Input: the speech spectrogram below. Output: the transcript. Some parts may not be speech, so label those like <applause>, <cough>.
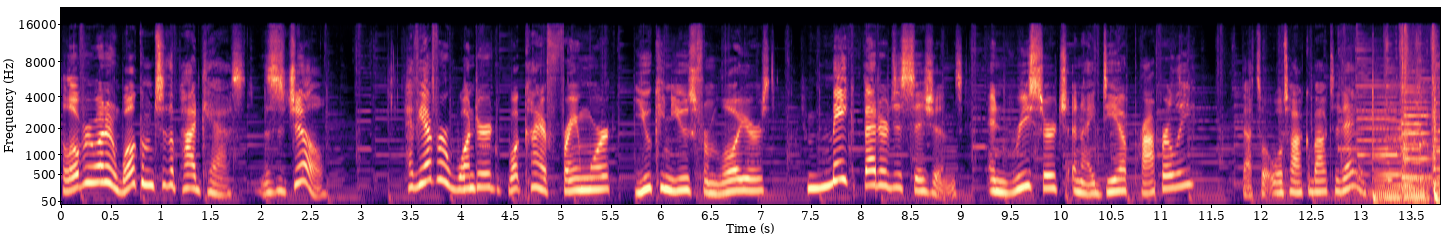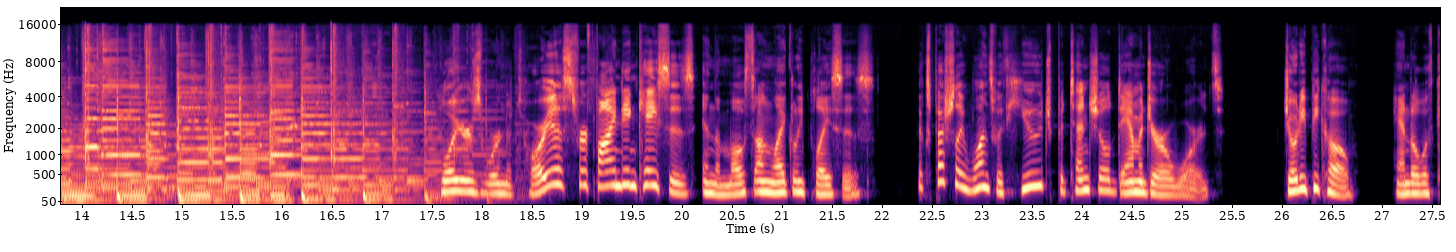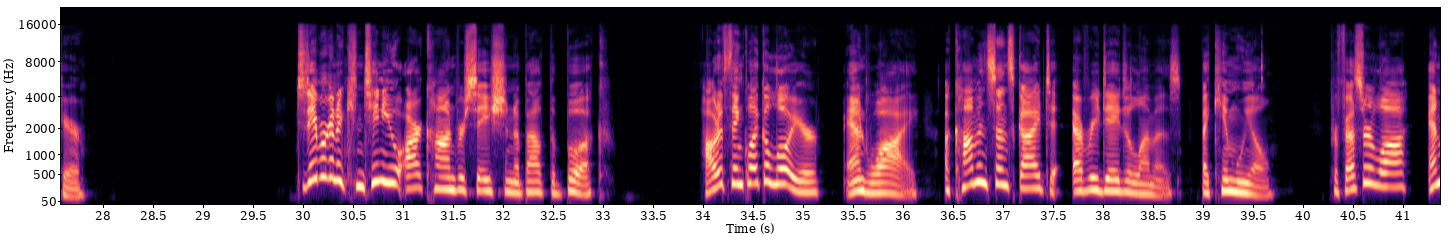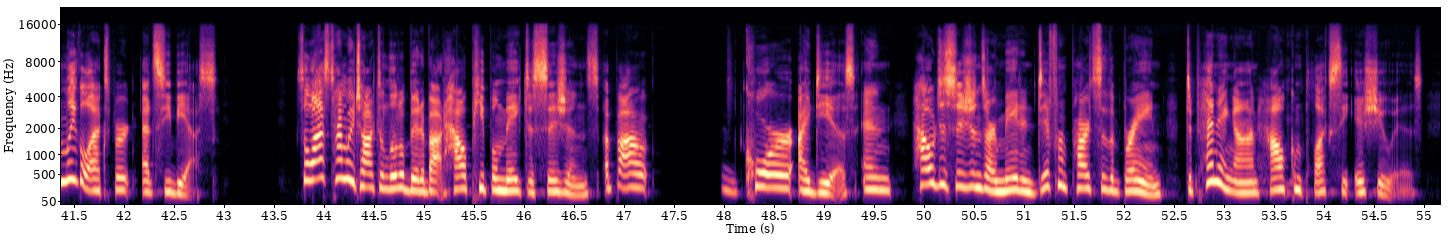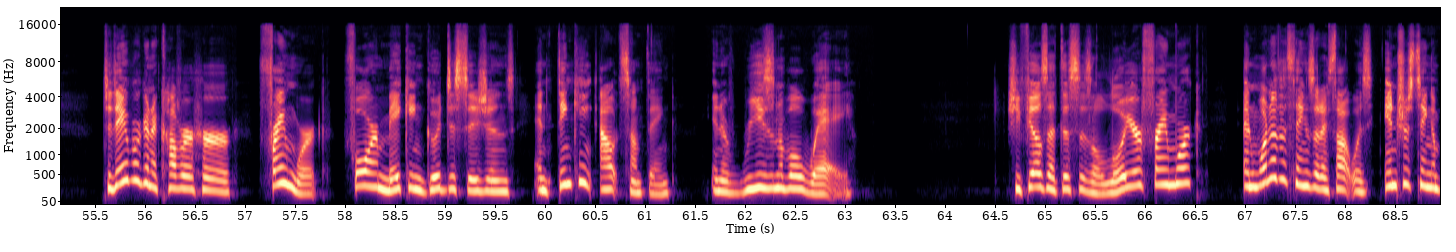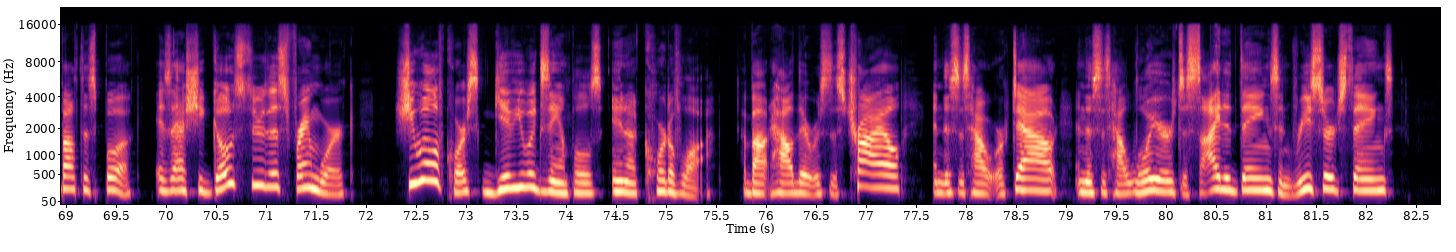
Hello, everyone, and welcome to the podcast. This is Jill. Have you ever wondered what kind of framework you can use from lawyers to make better decisions and research an idea properly? That's what we'll talk about today. Lawyers were notorious for finding cases in the most unlikely places, especially ones with huge potential damager awards. Jodi Picoult, Handle with Care. Today, we're going to continue our conversation about the book, How to Think Like a Lawyer and Why A Common Sense Guide to Everyday Dilemmas by Kim Wehle, professor of law and legal expert at CBS. So, last time we talked a little bit about how people make decisions about core ideas and how decisions are made in different parts of the brain depending on how complex the issue is. Today, we're going to cover her framework for making good decisions and thinking out something in a reasonable way. She feels that this is a lawyer framework. And one of the things that I thought was interesting about this book is as she goes through this framework, she will, of course, give you examples in a court of law about how there was this trial and this is how it worked out and this is how lawyers decided things and researched things.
